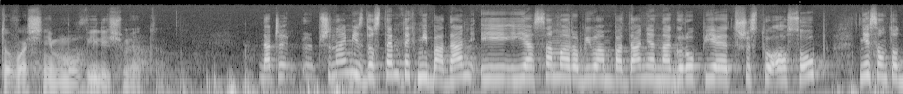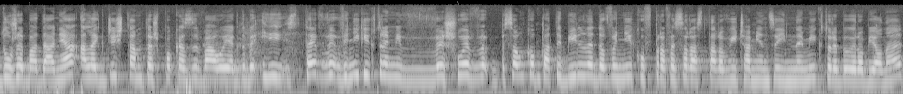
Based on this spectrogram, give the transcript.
To właśnie mówiliśmy to. Znaczy, przynajmniej z dostępnych mi badań i ja sama robiłam badania na grupie 300 osób. Nie są to duże badania, ale gdzieś tam też pokazywały, jak gdyby i te wy- wyniki, które mi wyszły, są kompatybilne do wyników profesora Starowicza między innymi, które były robione,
